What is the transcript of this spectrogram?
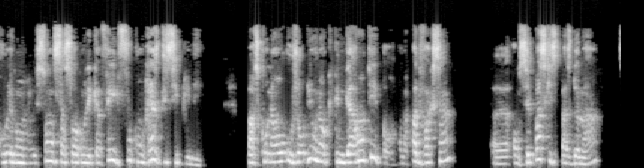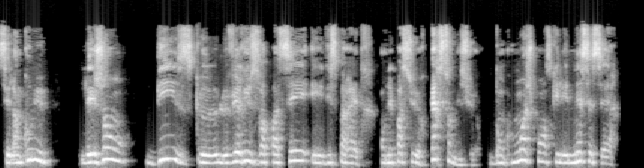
courir dans les sens, s'asseoir dans les cafés. Il faut qu'on reste discipliné. Parce qu'aujourd'hui, on n'a aucune garantie. On n'a pas de vaccin. Euh, on ne sait pas ce qui se passe demain. C'est l'inconnu. Les gens disent que le virus va passer et disparaître. On n'est pas sûr. Personne n'est sûr. Donc moi, je pense qu'il est nécessaire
